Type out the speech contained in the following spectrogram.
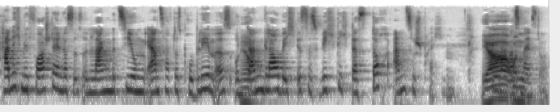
kann ich mir vorstellen, dass es in langen Beziehungen ein ernsthaftes Problem ist. Und Ja. dann glaube ich, ist es wichtig, das doch anzusprechen. Ja, Oder was und, meinst du?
